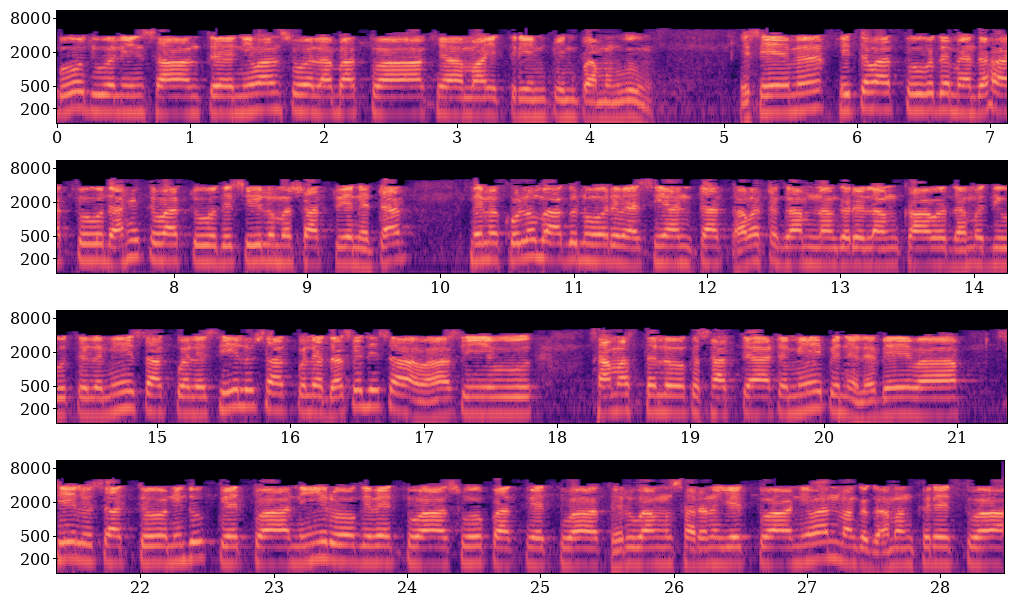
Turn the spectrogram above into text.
බෝධි වලින් සාන්ත නිවන් සුව ලබත්වා. කියා මෛත්‍රියෙන් පින් පමුණුමු එසේම හිතවත් වූද මඳහත් වූද අහිතවත් වූද සීලම සත්වයනටත් මෙම කොළඹ අගනුවර වැසියන්ටත් අවට ගම් නගර ලංකාව දඹදිව තුළ මේ සක්වල සීලු සක්වල දස දෙසා වාසී වූ සමස්ත ලෝක සත්‍යයට මේ පින ලැබේවා. සීලු සත්‍යෝ නිදුක් වෙත්වා නිරෝගී වෙත්වා සුවපත් වෙත්වා තෙරුවන් සරණ යෙත්වා නිවන් මඟ ගමන් කරෙත්වා.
